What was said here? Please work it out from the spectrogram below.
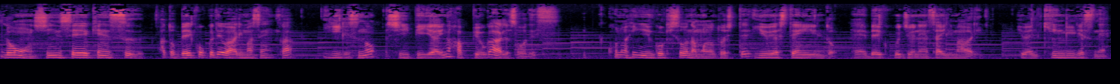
ローン申請件数、あと米国ではありませんが、イギリスの CPI の発表があるそうです。この日に動きそうなものとして US10 イールド、えー、米国10年債利回り、いわゆる金利ですね。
